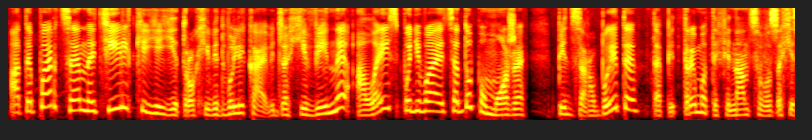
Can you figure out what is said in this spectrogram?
А тепер це не тільки її трохи відволікає від жахів війни, але й сподівається, допоможе підзаробити та підтримати фінансово захисників.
